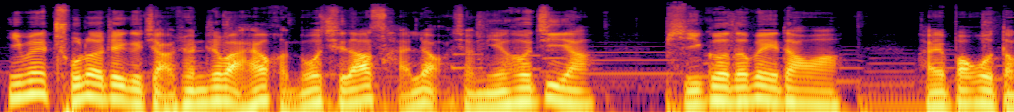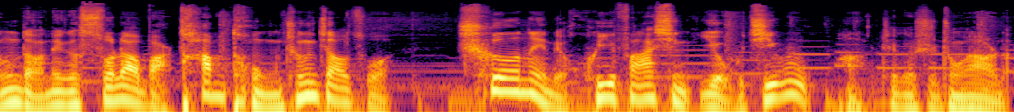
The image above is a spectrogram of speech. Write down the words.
因为除了这个甲醛之外，还有很多其他材料，像粘合剂啊、皮革的味道啊，还有包括等等那个塑料板，它们统称叫做车内的挥发性有机物啊，这个是重要的。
